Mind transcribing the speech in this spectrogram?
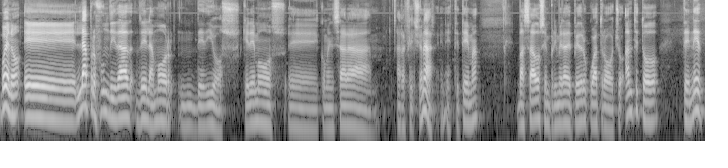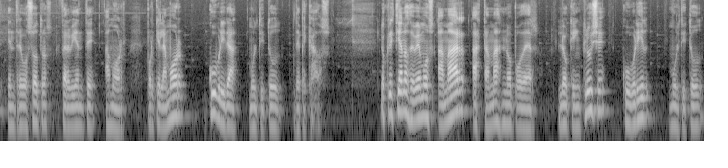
Bueno, eh, la profundidad del amor de Dios. Queremos eh, comenzar a, a, reflexionar en este tema basados en Primera de Pedro 4.8. Ante todo, tened entre vosotros ferviente amor, porque el amor cubrirá multitud de pecados. Los cristianos debemos amar hasta más no poder, lo que incluye cubrir multitud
